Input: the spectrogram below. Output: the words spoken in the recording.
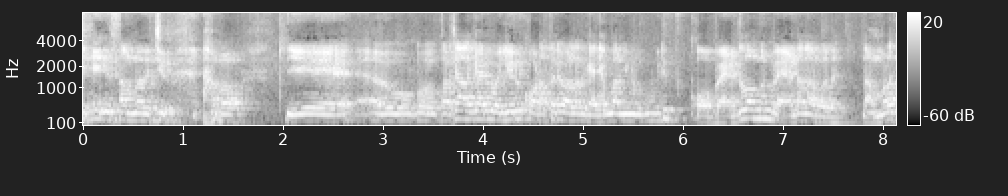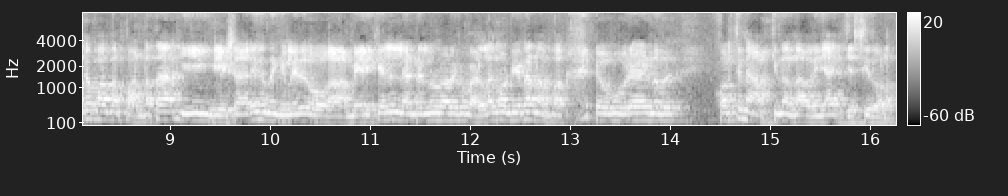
ശരി സമ്മതിച്ചു. അപ്പോൾ ഈ കുറച്ച് ആൾക്കാർ വലിയൊരു കുടത്തിൽ വെള്ളം ഞാൻ പറഞ്ഞു ഒരു വെള്ളമൊന്നും വേണ്ട നമ്മൾ നമ്മളൊക്കെ പറഞ്ഞ പണ്ടത്തെ ഈ ഇംഗ്ലീഷുകാർ നിങ്ങൾ അമേരിക്കയിലും ലണ്ടനിലുള്ളവരൊക്കെ വെള്ളം കൊണ്ടിട്ടാണ് ഊരാണത് കുറച്ച് നാപ്കിൻ തന്നാൽ മതി ഞാൻ അഡ്ജസ്റ്റ് ചെയ്തോളാം.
